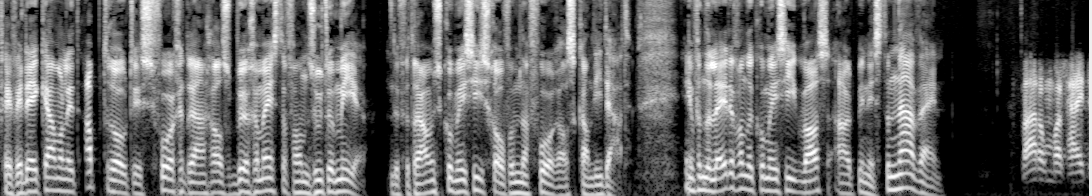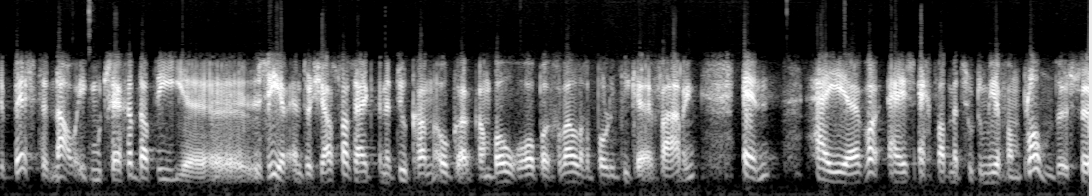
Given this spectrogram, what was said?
VVD-Kamerlid Abtroot is voorgedragen als burgemeester van Zoetermeer. De Vertrouwenscommissie schoof hem naar voren als kandidaat. Een van de leden van de commissie was oud-minister Nawijn. Waarom was hij de beste? Nou, ik moet zeggen dat hij uh, zeer enthousiast was. Hij natuurlijk kan ook uh, kan bogen op een geweldige politieke ervaring. En hij, uh, hij is echt wat met Zoetermeer van plan. Dus uh,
